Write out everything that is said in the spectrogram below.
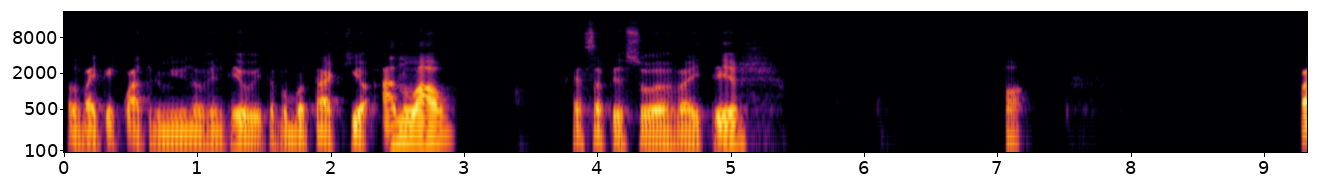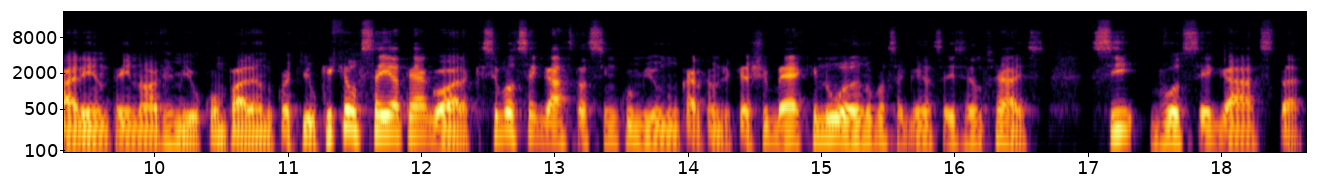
ela vai ter 4.098. Eu vou botar aqui, ó, anual, essa pessoa vai ter 49 mil, comparando com aqui. O que, que eu sei até agora? Que se você gasta 5 mil num cartão de cashback, no ano você ganha 600 reais. Se você gasta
